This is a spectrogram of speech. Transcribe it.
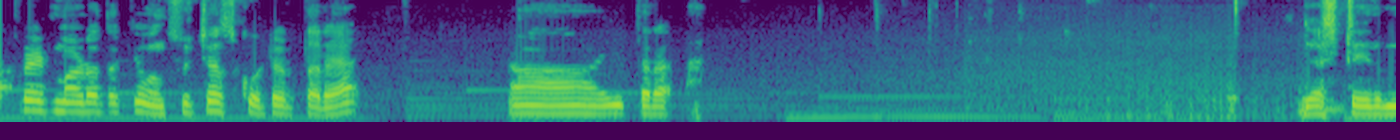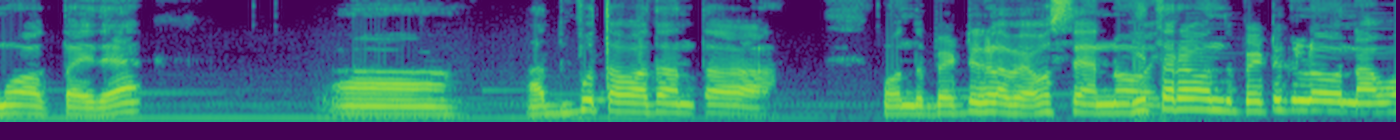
ಆಪ್ರೇಟ್ ಮಾಡೋದಕ್ಕೆ ಒಂದು ಸ್ವಿಚಸ್ ಕೊಟ್ಟಿರ್ತಾರೆ. ಈ ಥರ ಜಸ್ಟ್ ಇದು ಮೂವ್ ಆಗ್ತಾ ಇದೆ. ಅದ್ಭುತವಾದಂಥ ಒಂದು ಬೆಡ್ಗಳ ವ್ಯವಸ್ಥೆಯನ್ನು ಈ ಥರ ಒಂದು ಬೆಡ್ಗಳು ನಾವು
